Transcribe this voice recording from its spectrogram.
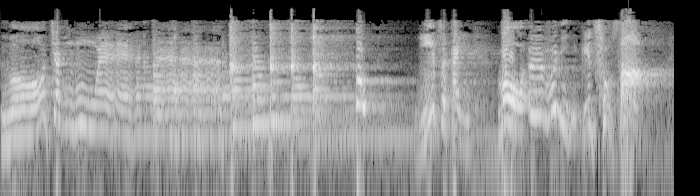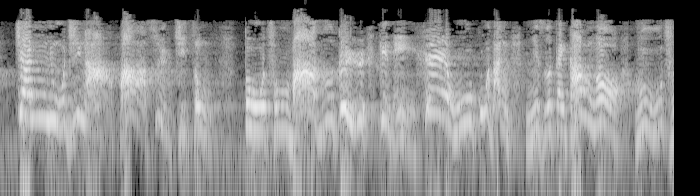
我将哎。不，你这个我二五年的畜生，将牛鸡啊把手集中。多出八字狗给你害无辜人，你是该告我无耻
